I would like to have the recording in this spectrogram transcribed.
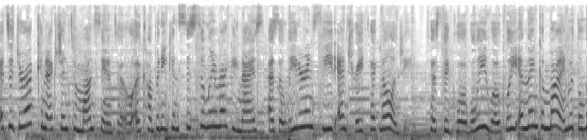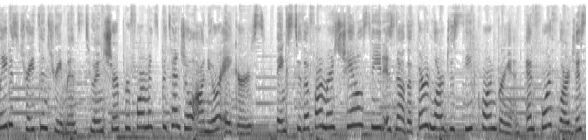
It's a direct connection to Monsanto, a company consistently recognized as a leader in seed and trait technology. Tested globally, locally, and then combined with the latest traits and treatments to ensure performance potential on your acres. Thanks to the farmers, Channel Seed is now the third largest seed corn brand and fourth largest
